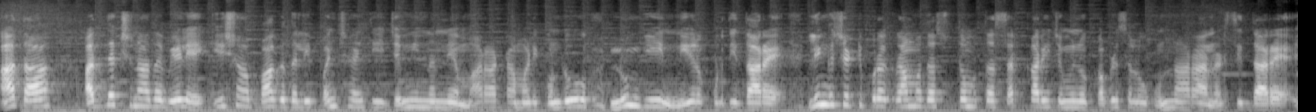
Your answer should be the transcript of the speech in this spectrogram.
ಆತ ಅಧ್ಯಕ್ಷನಾದ ವೇಳೆ ಈಶಾ ಭಾಗದಲ್ಲಿ ಪಂಚಾಯಿತಿ ಜಮೀನನ್ನೇ ಮಾರಾಟ ಮಾಡಿಕೊಂಡು ನುಂಗಿ ನೀರು ಕುಡಿದಿದ್ದಾರೆ. ಲಿಂಗಶೆಟ್ಟಿಪುರ ಗ್ರಾಮದ ಸುತ್ತಮುತ್ತ ಸರ್ಕಾರಿ ಜಮೀನು ಕಬಳಿಸಲು ಹುನ್ನಾರ ನಡೆಸಿದ್ದಾರೆ.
